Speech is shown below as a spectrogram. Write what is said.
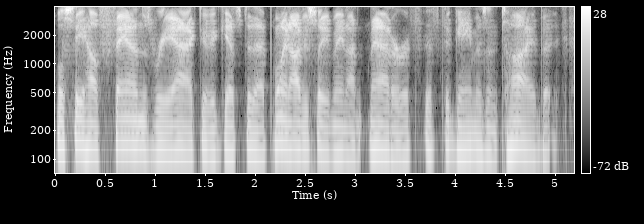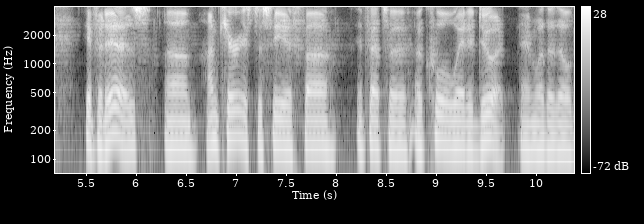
We'll see how fans react if it gets to that point. Obviously, it may not matter if, if the game isn't tied, but if it is, um, I'm curious to see if uh, if that's a, a cool way to do it and whether they'll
